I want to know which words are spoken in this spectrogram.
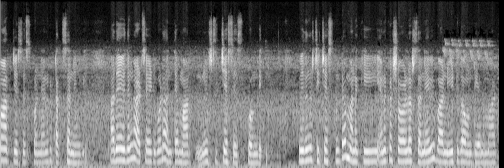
మార్క్ చేసేసుకోండి వెనక టక్స్ అనేవి. అదేవిధంగా అటు సైడ్ కూడా అంతే మార్క్ స్టిచ్ చేసేసుకోండి. ఈ విధంగా స్టిచ్ చేసుకుంటే మనకి వెనక షోల్డర్స్ అనేవి బాగా నీట్గా ఉంటాయి అన్నమాట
